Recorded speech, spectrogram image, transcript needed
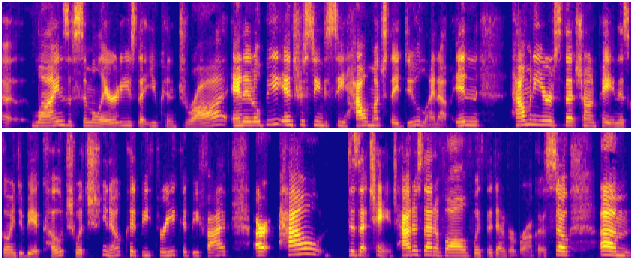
uh, lines of similarities that you can draw and it'll be interesting to see how much they do line up. In how many years that Sean Payton is going to be a coach which you know could be 3 could be 5 or how does that change? How does that evolve with the Denver Broncos? So um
